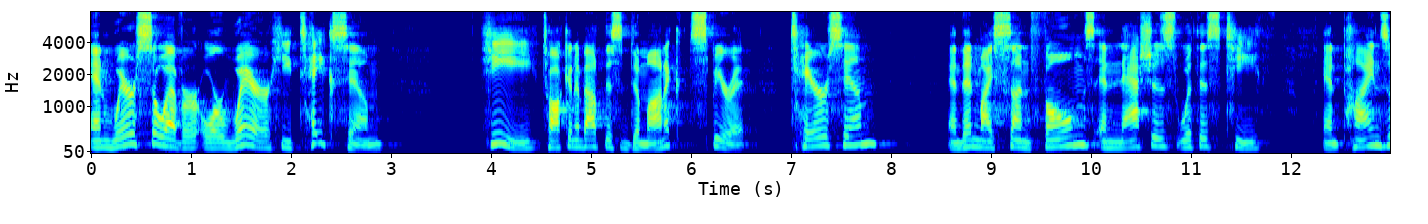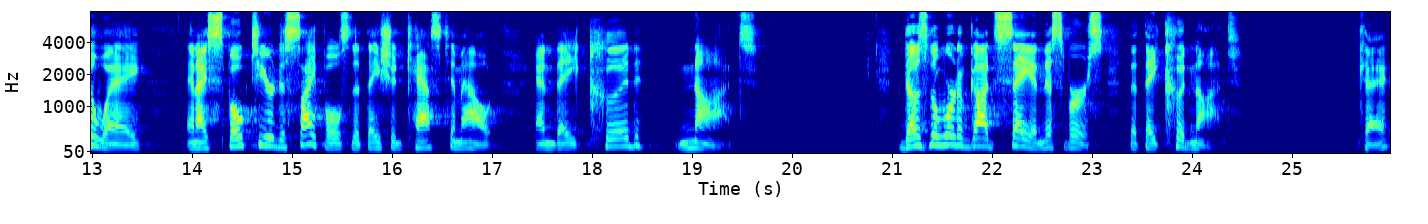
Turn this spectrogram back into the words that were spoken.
And wheresoever or where he takes him, he, talking about this demonic spirit, tears him and then my son foams and gnashes with his teeth and pines away. And I spoke to your disciples that they should cast him out, and they could not. Does the word of God say in this verse that they could not? Okay,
